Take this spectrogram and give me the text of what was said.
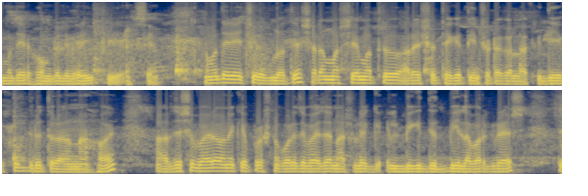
আমাদের হোম ডেলিভারি ফ্রি আছে। আমাদের এই চুলোগুলোতে সারা মাসে মাত্র আড়াইশো থেকে তিনশো টাকা লাকড়ি দিয়ে খুব দ্রুত রান্না হয়। আর যেসব ভাইরা অনেকে প্রশ্ন করে যে, ভাইজান, আসলে বিদ্যুৎ বিল আবার গ্যাস? তো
